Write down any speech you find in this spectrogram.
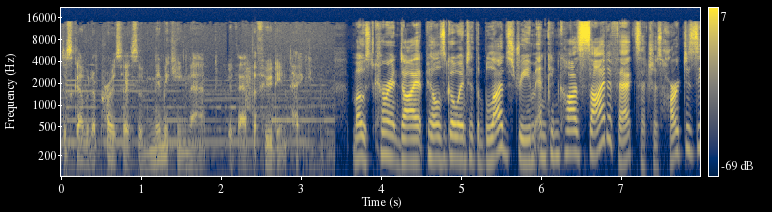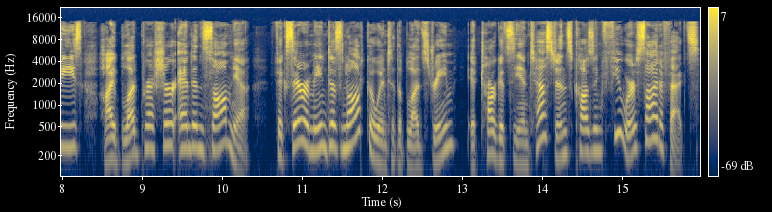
discovered a process of mimicking that without the food intake. Most current diet pills go into the bloodstream and can cause side effects such as heart disease, high blood pressure, and insomnia. Fexaramine does not go into the bloodstream. It targets the intestines, causing fewer side effects.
